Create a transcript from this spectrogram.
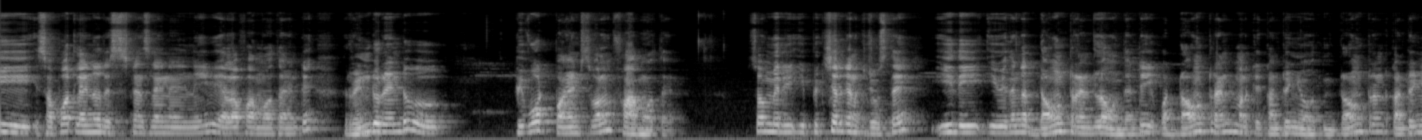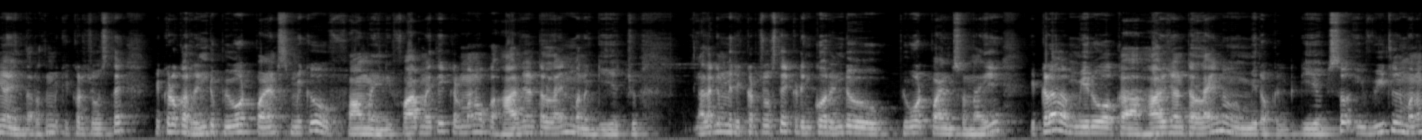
ఈ సపోర్ట్ లైన్ రెసిస్టెన్స్ లైన్ అనేవి ఎలా ఫామ్ అవుతాయంటే రెండు రెండు పివోట్ పాయింట్స్ వల్ల ఫామ్ అవుతాయి. సో మీరు ఈ పిక్చర్ కనుక చూస్తే ఇది ఈ విధంగా డౌన్ ట్రెండ్లో ఉంది. అంటే ఇప్పుడు డౌన్ ట్రెండ్ మనకి కంటిన్యూ అవుతుంది. డౌన్ ట్రెండ్ కంటిన్యూ అయిన తర్వాత మీకు ఇక్కడ చూస్తే ఇక్కడ ఒక రెండు పివోట్ పాయింట్స్ మీకు ఫామ్ అయింది ఫామ్ అయితే ఇక్కడ మనం ఒక హార్జెంటల్ లైన్ మనం గీయచ్చు. అలాగే మీరు ఇక్కడ చూస్తే ఇక్కడ ఇంకో రెండు పివోట్ పాయింట్స్ ఉన్నాయి. ఇక్కడ మీరు ఒక హారిజాంటల్ లైన్ మీరు ఒక గీయొచ్చు. సో ఈ వీటిని మనం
